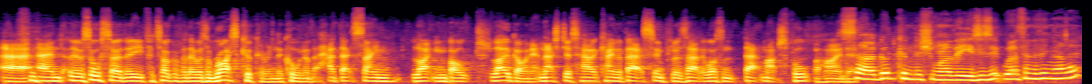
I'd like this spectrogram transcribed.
Uh, and there was also the photographer, there was a rice cooker in the corner that had that same lightning bolt logo on it, and that's just how it came about, simple as that. There wasn't that much thought behind it. So, a good condition one of these, is it worth anything nowadays?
